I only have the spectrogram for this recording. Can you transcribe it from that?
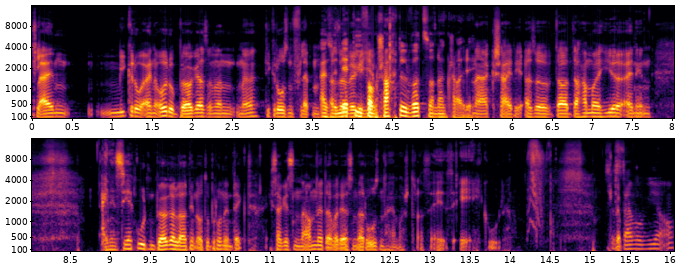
kleinen Mikro-1-Euro-Burger, sondern ne, die großen Fleppen. Also, nicht die vom Schachtelwirt, sondern gescheite. na, gescheite. Also da, da haben wir hier einen, einen sehr guten Burgerladen in Ottobrunn entdeckt. Ich sage jetzt den Namen nicht, aber der ist in der Rosenheimer Straße. Ey, ist echt gut. Ist das da, wo wir auch?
